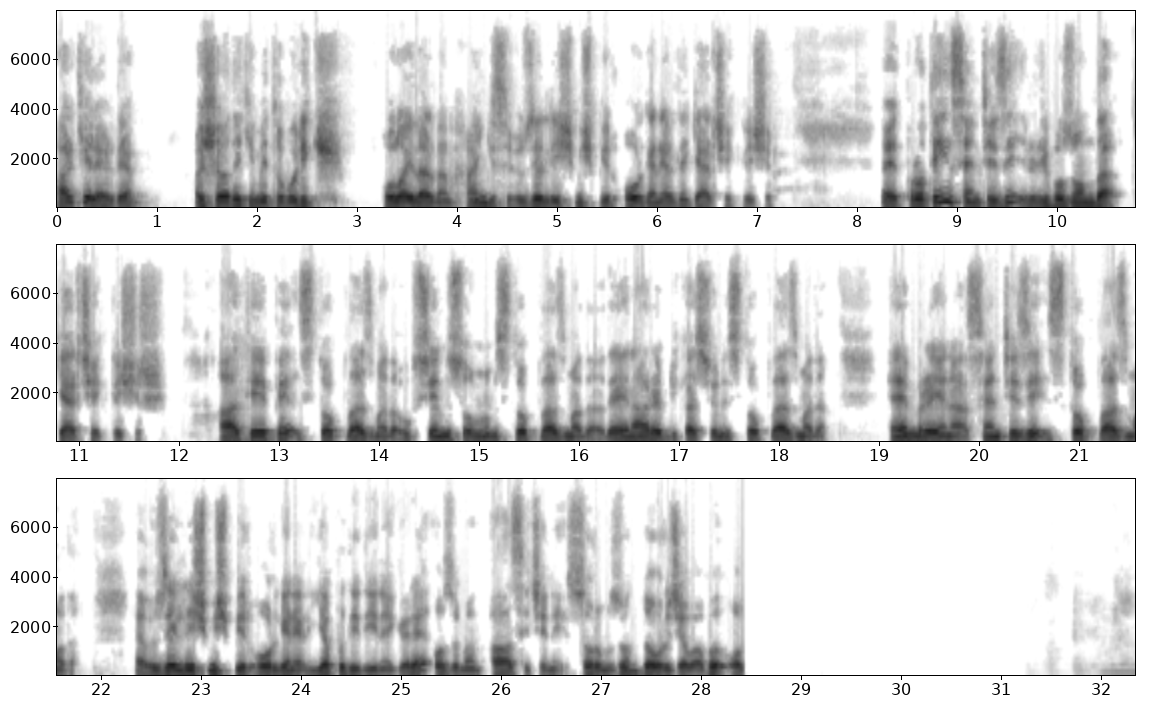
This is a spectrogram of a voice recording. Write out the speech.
Arkelerde aşağıdaki metabolik olaylardan hangisi özelleşmiş bir organelde gerçekleşir? Evet, protein sentezi ribozomda gerçekleşir. ATP sitoplazmada, oksijenli solunum sitoplazmada, DNA replikasyonu sitoplazmada, mRNA sentezi sitoplazmada. Yani özelleşmiş bir organel yapı dediğine göre o zaman A seçeneği sorumuzun doğru cevabı olur.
